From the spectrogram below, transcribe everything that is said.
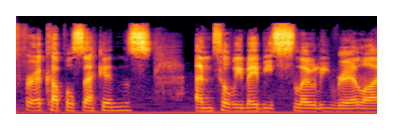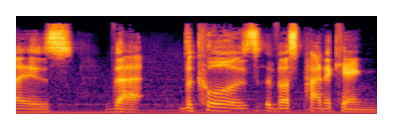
for a couple seconds until we maybe slowly realize that the cause of us panicking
